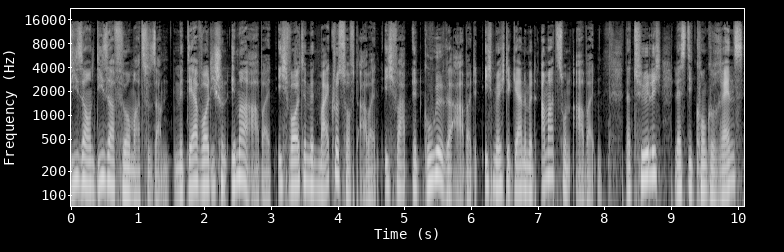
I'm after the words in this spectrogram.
dieser und dieser Firma zusammen. Mit der wollte ich schon immer arbeiten. Ich wollte mit Microsoft arbeiten. Ich habe mit Google gearbeitet. Ich möchte gerne mit Amazon arbeiten. Natürlich lässt die Konkurrenz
